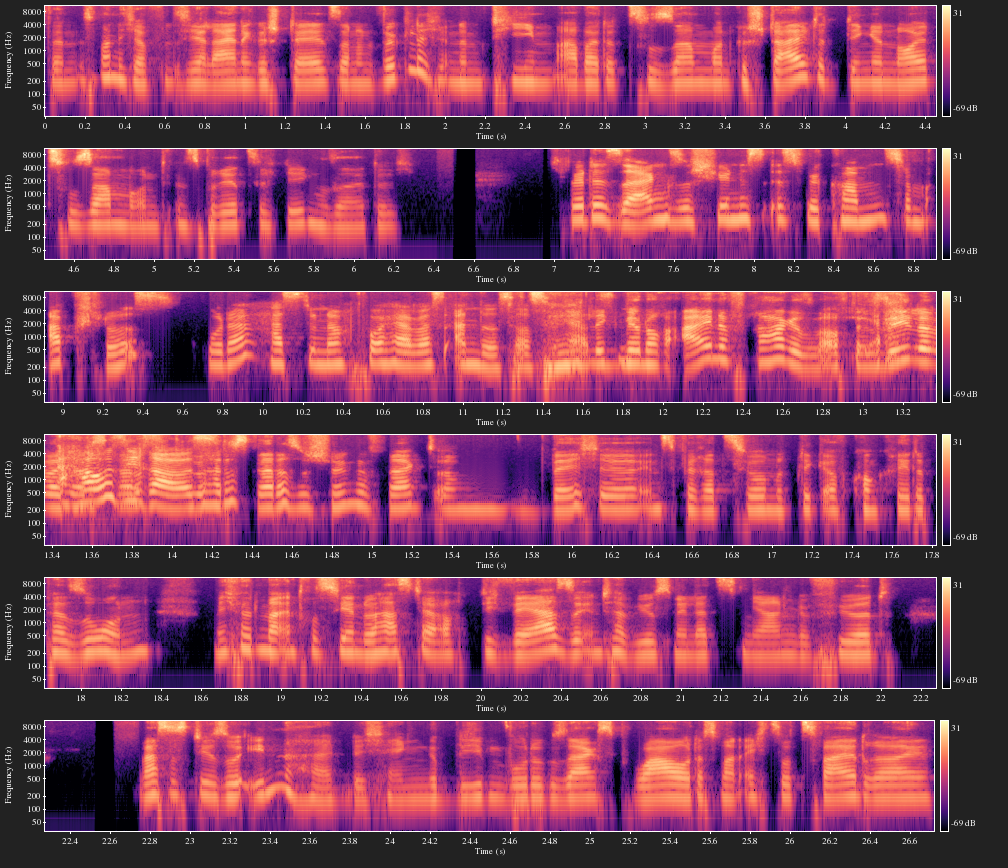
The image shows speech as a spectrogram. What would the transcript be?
dann ist man nicht auf sich alleine gestellt, sondern wirklich in einem Team, arbeitet zusammen und gestaltet Dinge neu zusammen und inspiriert sich gegenseitig. Ich würde sagen, so schön es ist, wir kommen zum Abschluss, oder? Hast du noch vorher was anderes aus dem liegt mir noch eine Frage so auf der ja, Seele. Weil hau sie raus. Du hattest gerade so schön gefragt, um welche Inspiration mit Blick auf konkrete Personen. Mich würde mal interessieren, du hast ja auch diverse Interviews in den letzten Jahren geführt. Was ist dir so inhaltlich hängen geblieben, wo du sagst, wow, das waren echt so zwei, drei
